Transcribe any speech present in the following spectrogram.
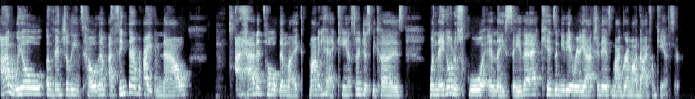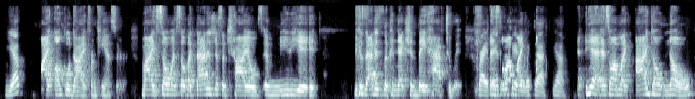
I will eventually tell them. I think that right now, I haven't told them like mommy had cancer just because when they go to school and they say that, kids' immediate reaction is, My grandma died from cancer. Yep. My uncle died from cancer. My so and so. Like that is just a child's immediate, because that is the connection they have to it. Right. And so I'm like, with death. Yeah. Yeah. And so I'm like, I don't know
